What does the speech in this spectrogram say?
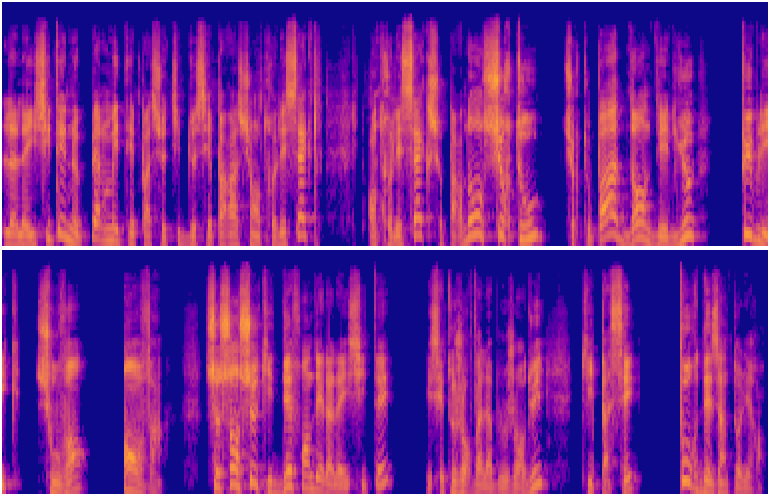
la, laïcité ne permettait pas ce type de séparation entre les sexes, entre les sexes pardon, surtout, surtout pas dans des lieux publics, souvent en vain. Ce sont ceux qui défendaient la laïcité et c'est toujours valable aujourd'hui, qui passaient pour des intolérants.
